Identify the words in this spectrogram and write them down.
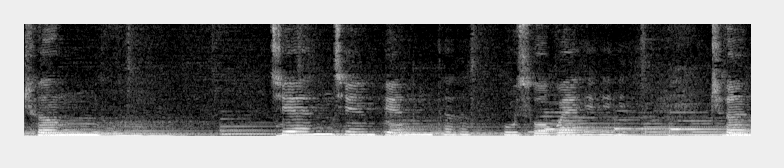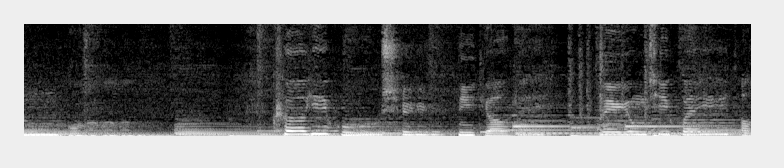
承诺渐渐变得无所谓，你掉泪，没勇气回头，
